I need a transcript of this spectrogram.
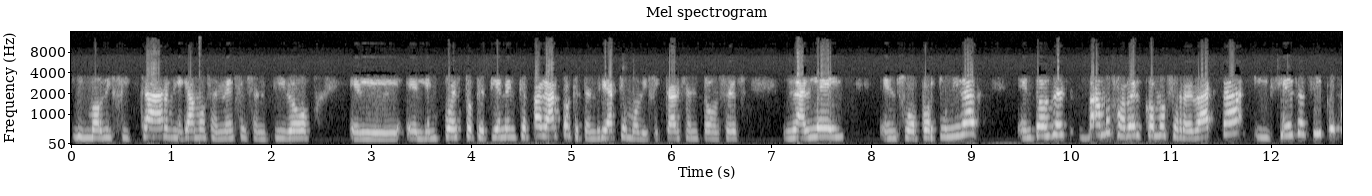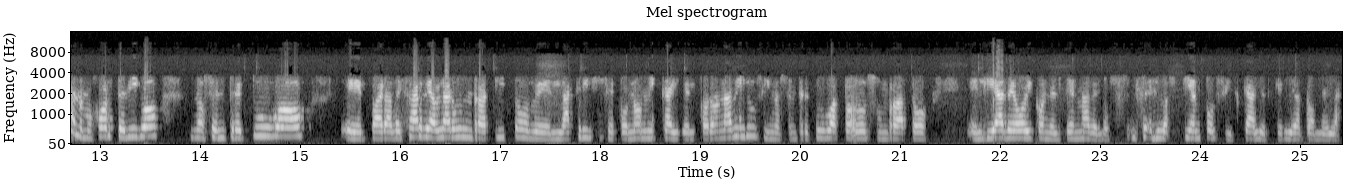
y modificar, digamos, en ese sentido, el, el impuesto que tienen que pagar, porque tendría que modificarse entonces la ley en su oportunidad. Entonces, vamos a ver cómo se redacta y si es así, pues a lo mejor te digo, nos entretuvo eh, para dejar de hablar un ratito de la crisis económica y del coronavirus y nos entretuvo a todos un rato el día de hoy con el tema de los, de los tiempos fiscales, querida Pamela.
